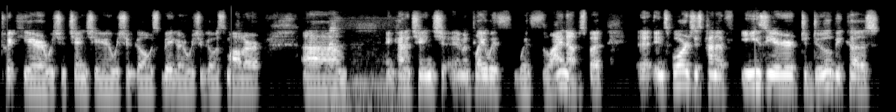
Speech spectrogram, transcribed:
tweak here. We should change here. We should go bigger. We should go smaller, um, and kind of change and play with with lineups. But uh, in sports, it's kind of easier to do because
